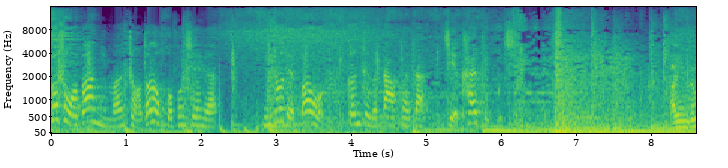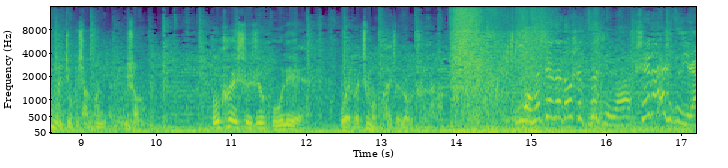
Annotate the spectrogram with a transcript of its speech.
若是我帮你们找到了火凤仙缘，你就得帮我跟这个大坏蛋解开赌不起。阿英根本就不想做你的灵手，不愧是只狐狸，尾巴这么快就露出来了。我们现在都是自己人，谁跟他是自己人？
